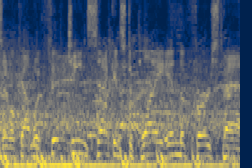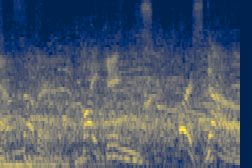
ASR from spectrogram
as it will come with 15 seconds to play in the first half. Another Vikings first down.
